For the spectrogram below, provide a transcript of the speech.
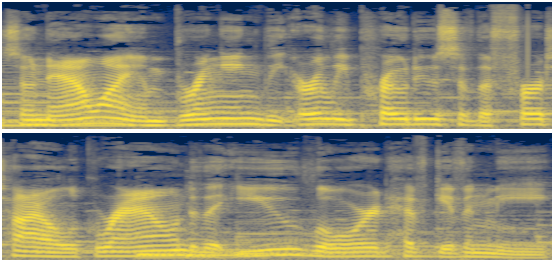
So now I am bringing the early produce of the fertile ground that you, Lord, have given me.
